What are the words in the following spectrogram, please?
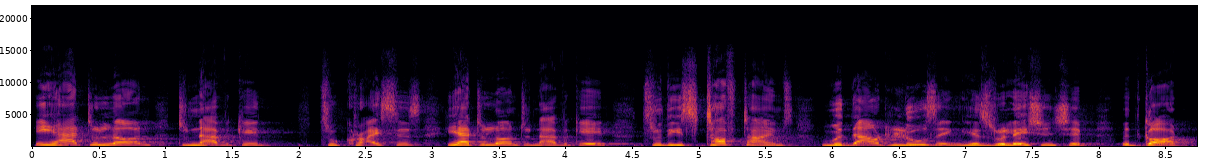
He had to learn to navigate through crisis. He had to learn to navigate through these tough times without losing his relationship with God.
